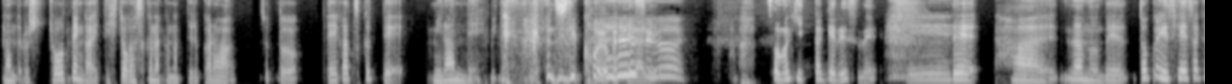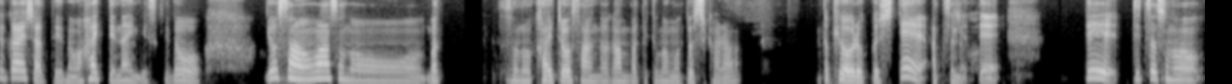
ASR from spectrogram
なんだろう商店街って人が少なくなってるからちょっと映画作ってみらんねみたいな感じで声をかけられ すごい。そのきっかけですね。えー、で、はい、なので特に制作会社っていうのは入ってないんですけど予算はその,、ま、その会長さんが頑張って熊本市からと協力して集めてで実はその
